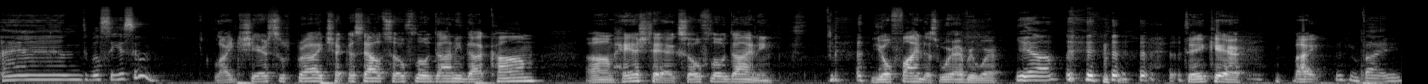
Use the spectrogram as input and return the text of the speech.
And we'll see you soon. Like, share, subscribe. Check us out, SoFloDining.com. Um, hashtag SoFloDining. You'll find us. We're everywhere. Yeah. Take care. Bye. Bye.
